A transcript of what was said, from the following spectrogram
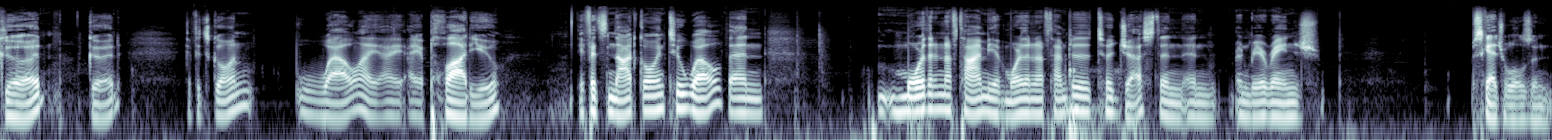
Good, good. If it's going well, I, I, I applaud you. If it's not going too well, then more than enough time. You have more than enough time to, to adjust and, and, and rearrange schedules and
